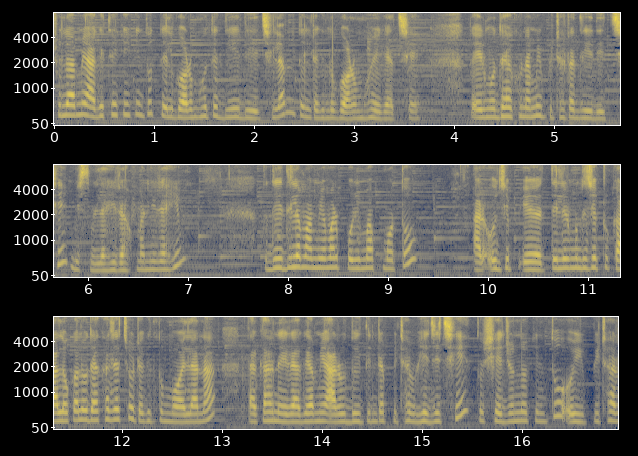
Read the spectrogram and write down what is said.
চলে আমি আগে থেকে কিন্তু তেল গরম হতে দিয়ে দিয়েছিলাম, তেলটা কিন্তু গরম হয়ে গেছে। তো এর মধ্যে এখন আমি পিঠাটা দিয়ে দিচ্ছি বিসমিল্লাহি রহমানি রাহিম। তো দিয়ে দিলাম আমি আমার পরিমাপ মতো। আর ওই যে তেলের মধ্যে যে একটু কালো কালো দেখা যাচ্ছে, ওটা কিন্তু ময়লা না। তার কারণ এর আগে আমি আরও দুই তিনটা পিঠা ভেজেছি, তো সেজন্য কিন্তু ওই পিঠার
